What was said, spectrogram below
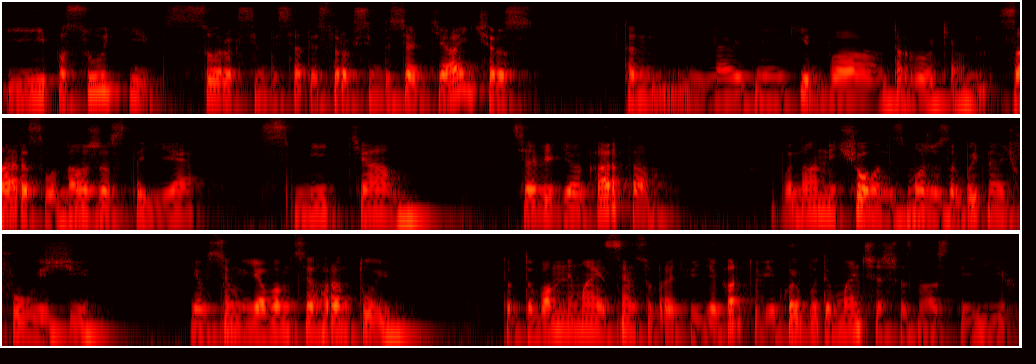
І по суті, 4070 і 4070 Ti через та навіть не які 2-3 роки. Зараз вона вже стає сміттям. Ця відеокарта вона нічого не зможе зробити навіть Full HD. Я, в цьому, я вам це гарантую. Тобто вам немає сенсу брати відеокарту, в якої буде менше 16 їх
